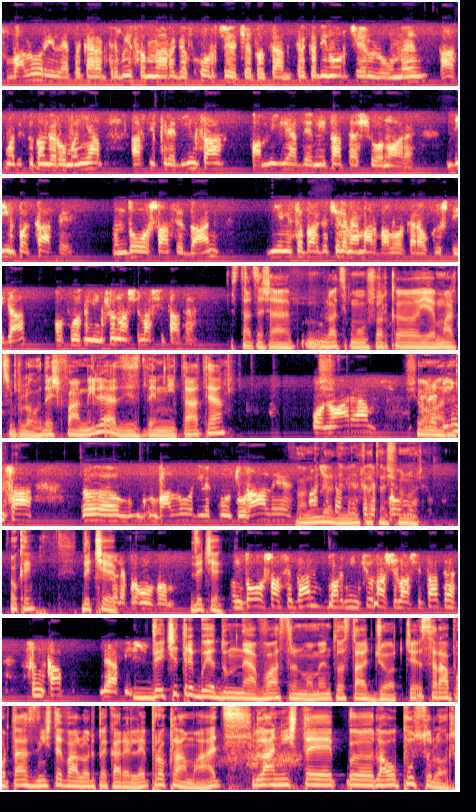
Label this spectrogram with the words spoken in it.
valorile pe care ar trebui să meargă orice cetățean, cred că din orice lume, acum discutăm de România, ar fi credința, familia, demnitatea și onoarea. Din păcate, în 26 de ani, mie mi se pare că cele mai mari valori care au câștigat au fost minciuna și lașitatea. Stați așa, luați-mă ușor că e marți și plouă. Deci familia, a zis demnitatea? Onoarea, și onoarea. credința, uh, valorile culturale. Familia, demnitatea și onoarea. Ok. De ce? Să le promovăm. De ce? În 26 de ani, doar minciuna și lașitatea sunt cap de afiș. De ce trebuie dumneavoastră în momentul ăsta, George, să raportați niște valori pe care le proclamați la niște, la opusul lor?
